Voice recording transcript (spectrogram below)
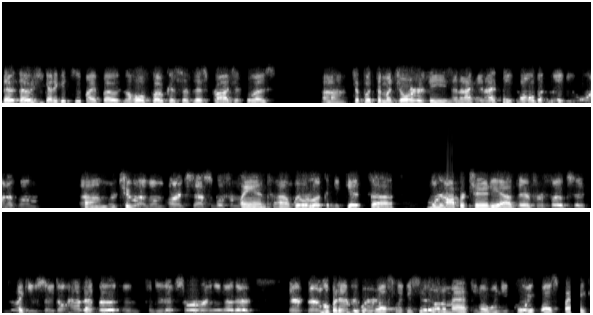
those you got to get to by boat. And the whole focus of this project was uh, to put the majority of these, and I and I think all but maybe one of them um, or two of them are accessible from land. Uh, we were looking to get uh, more opportunity out there for folks that, like you say, don't have that boat and can do that shoreline. You know, they're they're they're a little bit everywhere. Else, like I said on the map, you know, Windy Point, West Bank.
